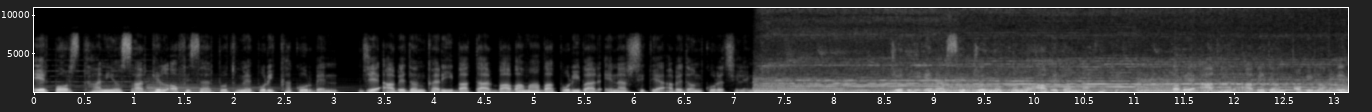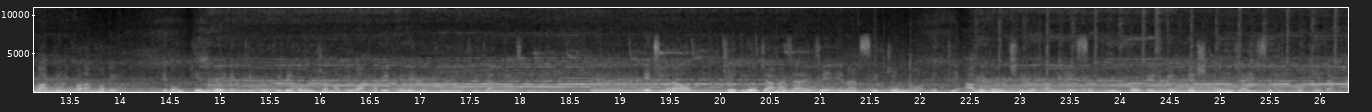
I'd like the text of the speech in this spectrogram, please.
এরপর স্থানীয় সার্কেল অফিসার প্রথমে পরীক্ষা করবেন যে আবেদনকারী বা তার বাবা মা বা পরিবার এনআরসিতে আবেদন করেছিলেন। যদি এনআরসির জন্য কোনো আবেদন না থাকে, তবে আধার আবেদন অবিলম্বে বাতিল করা হবে। এবং কেন্দ্রে একটি প্রতিবেদন জমা দেওয়া হবে বলে মুখ্যমন্ত্রী জানিয়েছেন। এছাড়াও, যদিও জানা যায় যে এনআরসির জন্য একটি আবেদন ছিল, তাহলে সুপ্রিম কোর্টের নির্দেশ অনুযায়ী সেটি খতিয়ে দেখা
